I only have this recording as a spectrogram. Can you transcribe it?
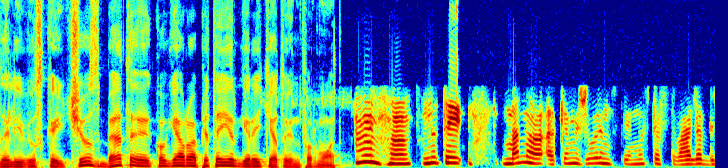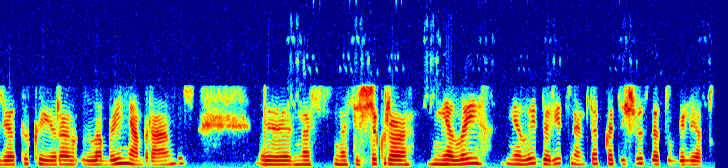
dalyvių skaičius, bet e, ko gero apie tai irgi reikėtų informuoti. Mhm. Nu, tai mano akim žiūrint, tai mūsų festivalio bilietukai yra labai nebrangus. E, mes, mes iš tikrųjų mielai, mielai darytumėm taip, kad iš vis betų bilietų.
